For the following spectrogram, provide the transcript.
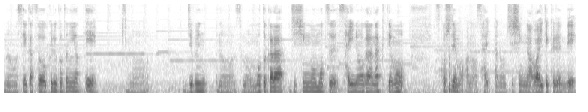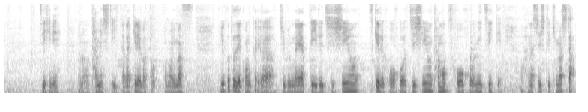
あの生活を送ることによってあの自分あのその元から自信を持つ才能がなくても少しでもあのさいあの自信が湧いてくるんで是非ねあの試していただければと思います。ということで今回は自分がやっている自信をつける方法自信を保つ方法についてお話ししてきました。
